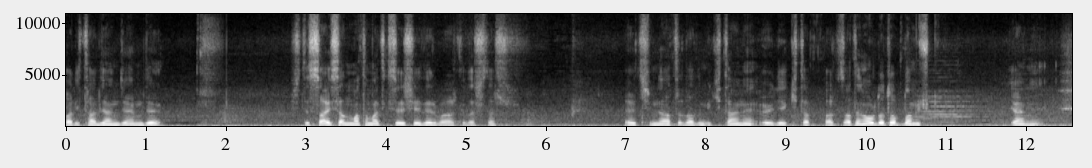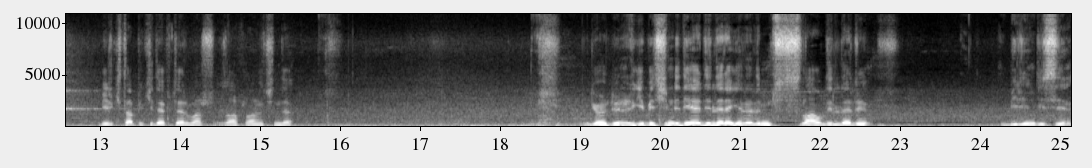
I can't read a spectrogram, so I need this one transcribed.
var İtalyanca hem de işte sayısal matematiksel şeyler var arkadaşlar. Evet şimdi hatırladım iki tane öyle kitap var. Zaten orada toplam üç yani bir kitap iki defter var zarfların içinde. Gördüğünüz gibi şimdi diğer dillere gelelim. Slav dilleri. Birincisi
